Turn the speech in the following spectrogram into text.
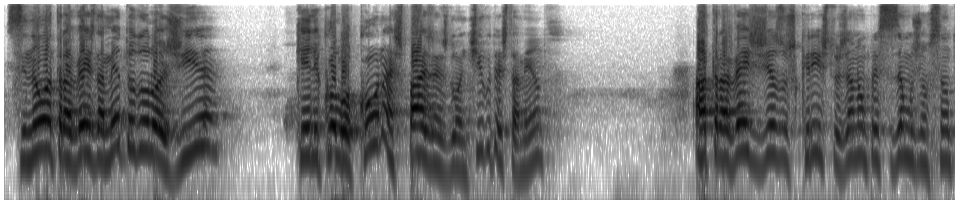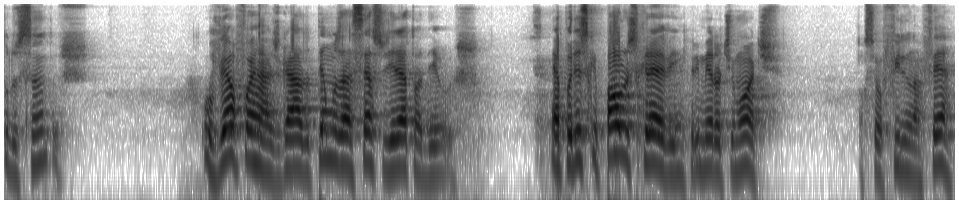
senão através da metodologia que ele colocou nas páginas do Antigo Testamento, através de Jesus Cristo já não precisamos de um santo dos santos. O véu foi rasgado, temos acesso direto a Deus. É por isso que Paulo escreve em 1 Timóteo, ao seu filho na fé,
